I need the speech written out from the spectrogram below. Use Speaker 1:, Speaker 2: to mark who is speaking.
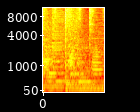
Speaker 1: Thank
